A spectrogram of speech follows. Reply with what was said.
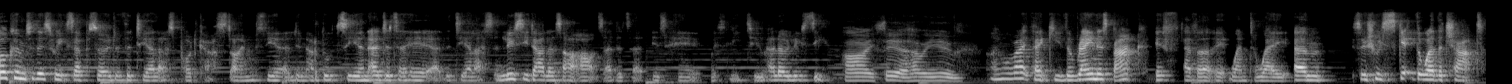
Welcome to this week's episode of the TLS podcast. I'm Thea Lenarduzzi, an editor here at the TLS, and Lucy Dallas, our arts editor, is here with me too. Hello, Lucy. Hi, Thea. How are you? I'm all right, thank you. The rain is back, if ever it went away. Um, so, should we skip the weather chat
